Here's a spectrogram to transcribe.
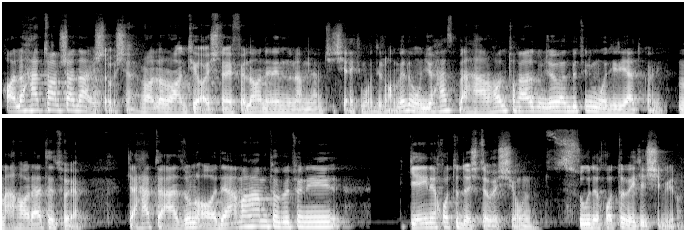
حالا حتی هم شاید نداشته باشه. حالا رانتی آشنای فلان نمی‌دونم نمی‌دونم چی چی مدیر عامل اونجا هست. به هر حال تو قرار اونجا باید بتونی مدیریت کنی. مهارت توئه. که حتی از اون آدم هم تو بتونی gain خودتو داشته باشی. اون سود خودتو بکشی بیرون.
